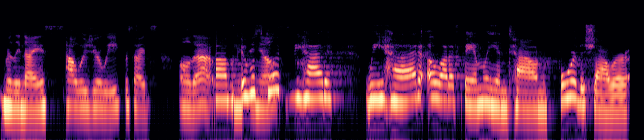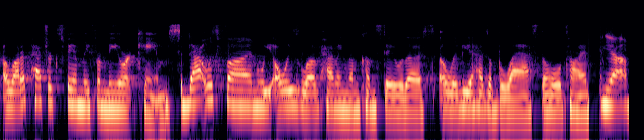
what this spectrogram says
really nice. How was your week besides all that? Um, it was else? good. We had we had a lot of family in town for the shower. A lot of Patrick's family from New York came. So that was fun. We always love having them come stay with us. Olivia has a blast the whole time. Yeah.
